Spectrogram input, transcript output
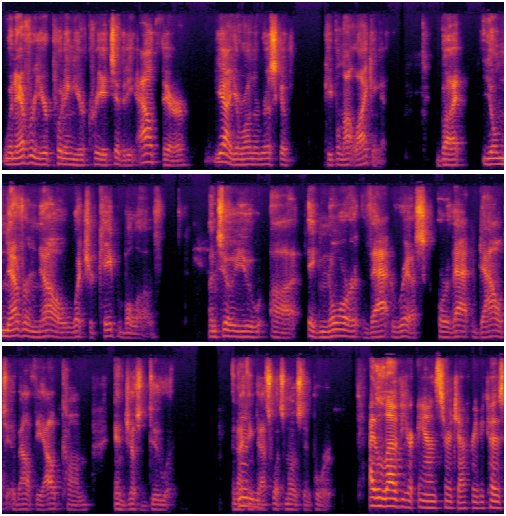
whenever you're putting your creativity out there, yeah, you're on the risk of people not liking it, but you'll never know what you're capable of until you uh, ignore that risk or that doubt about the outcome and just do it. And I think mm. that's what's most important. I love your answer, Jeffrey, because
